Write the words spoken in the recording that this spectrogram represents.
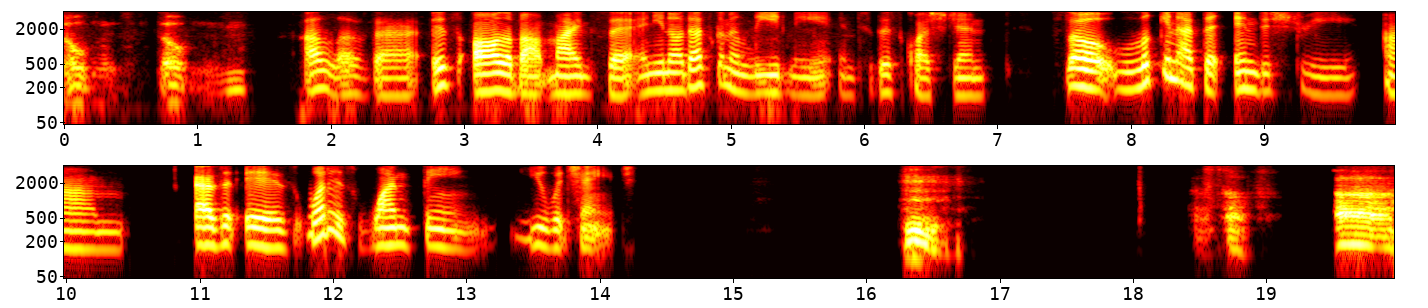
Dopeness, dopeness. I love that. It's all about mindset. And, you know, that's going to lead me into this question. So, looking at the industry um, as it is, what is one thing you would change? Hmm. That's tough. Uh,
